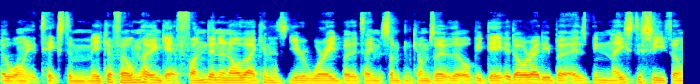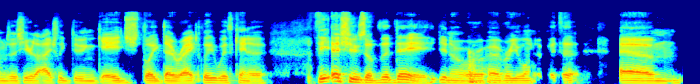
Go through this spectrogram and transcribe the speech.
how long it takes to make a film now and get funding and all that kind of you're worried by the time something comes out that will be dated already. But it's been nice to see films this year that actually do engage like directly with kind of the issues of the day, you know, or however you want to put it. Um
